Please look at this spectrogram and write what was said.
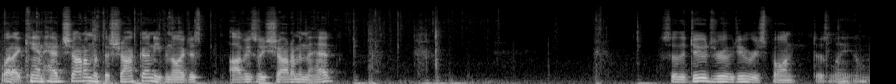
What, I can't headshot him with the shotgun even though I just obviously shot him in the head? So the dudes really do respawn. Does oh,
